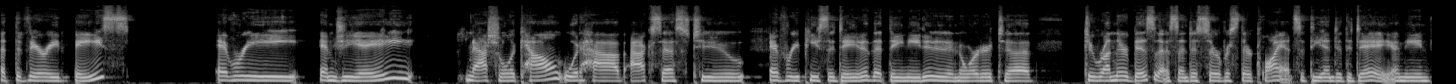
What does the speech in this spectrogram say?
at the very base, every MGA national account would have access to every piece of data that they needed in order to to run their business and to service their clients at the end of the day. I mean,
